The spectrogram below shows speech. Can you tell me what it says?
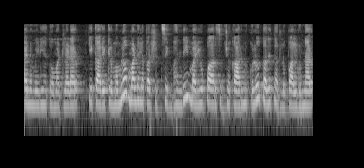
ఆయన మీడియాతో మాట్లాడారు. ఈ కార్యక్రమంలో మండల పరిషత్ సిబ్బంది మరియు పారిశుధ్య కార్మికులు తదితరులు పాల్గొన్నారు.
